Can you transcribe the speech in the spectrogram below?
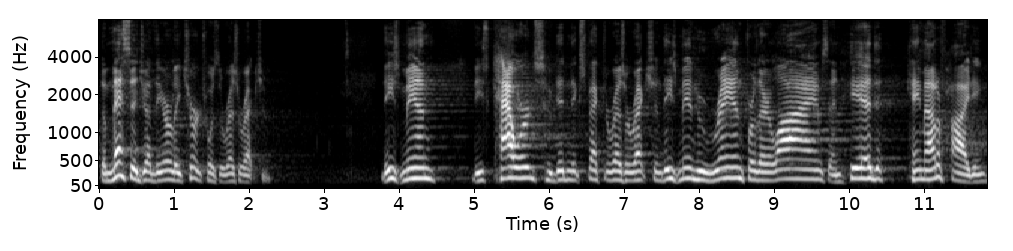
the message of the early church was the resurrection. These men, these cowards who didn't expect the resurrection, these men who ran for their lives and hid, came out of hiding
